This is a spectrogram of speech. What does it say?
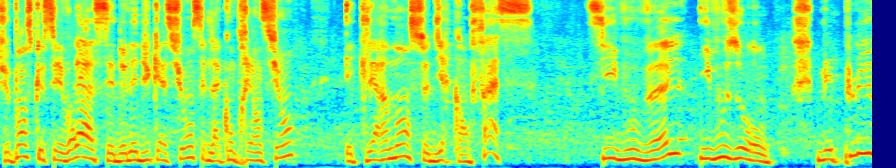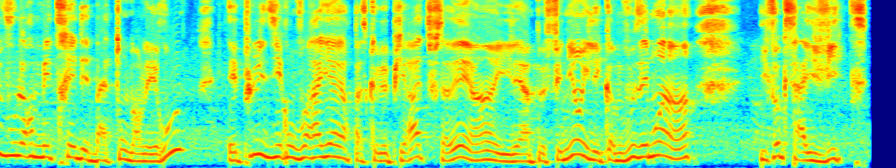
je pense que c'est, voilà, c'est de l'éducation, c'est de la compréhension, et clairement se dire qu'en face, s'ils vous veulent, ils vous auront. Mais plus vous leur mettrez des bâtons dans les roues, et plus ils iront voir ailleurs. Parce que le pirate, vous savez, hein, il est un peu feignant, il est comme vous et moi. Hein. Il faut que ça aille vite.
